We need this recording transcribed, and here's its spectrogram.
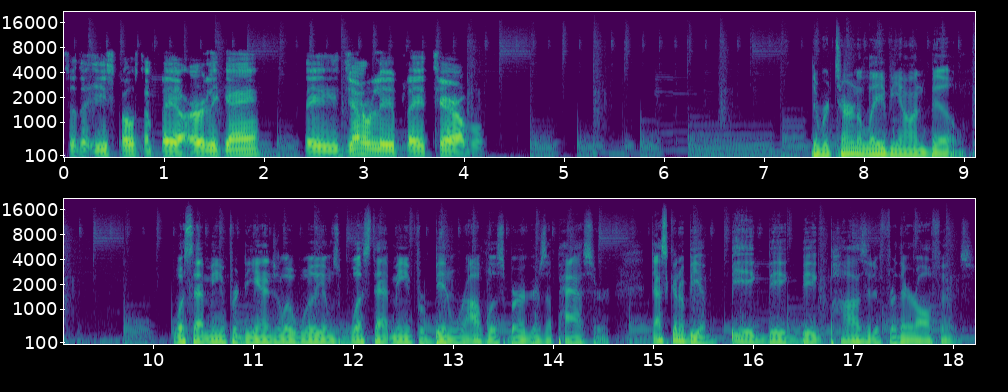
to the East Coast and play an early game, they generally play terrible. The return of Le'Veon Bell. What's that mean for DeAngelo Williams? What's that mean for Ben Roethlisberger as a passer? That's going to be a big, big, big positive for their offense.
